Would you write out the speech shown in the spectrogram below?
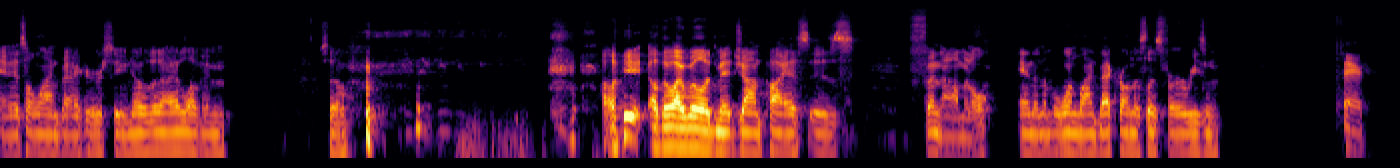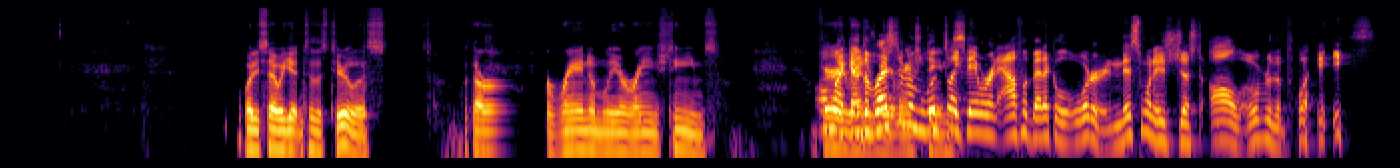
And it's a linebacker, so you know that I love him. So, although I will admit John Pius is phenomenal and the number one linebacker on this list for a reason. Fair. What do you say we get into this tier list with our randomly arranged teams? Oh my god, the rest of them looked like they were in alphabetical order, and this one is just all over the place.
